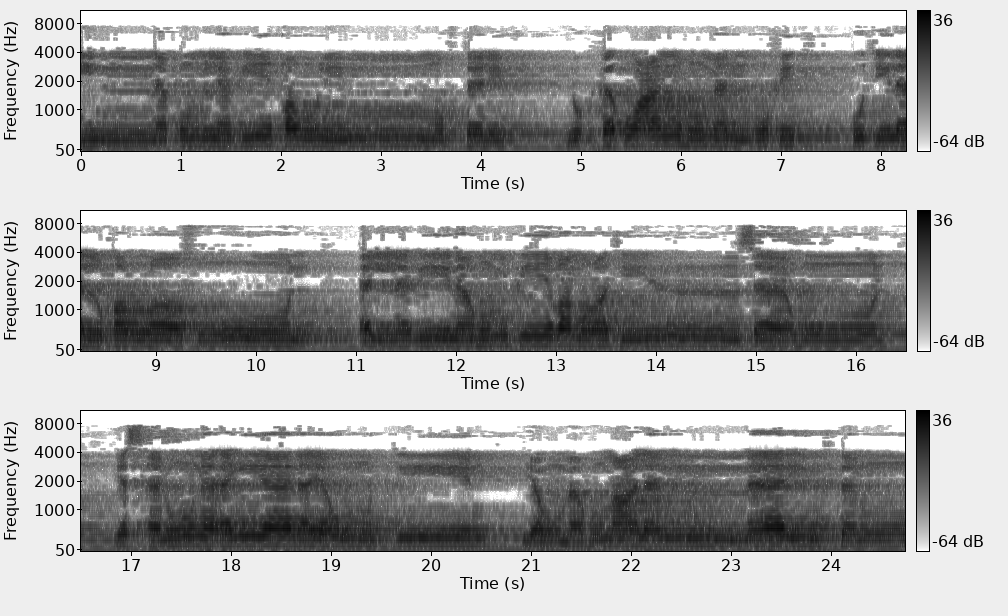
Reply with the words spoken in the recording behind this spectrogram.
إنكم لفي قول مختلف. يؤفك عنه من أفك. قتل الخراصون. الذين هم في غمرة ساهون. يسألون أيان يوم الدين. يوم هم على النار يفتنون.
